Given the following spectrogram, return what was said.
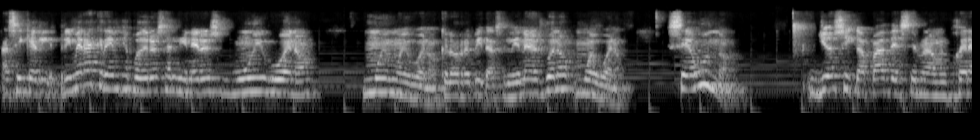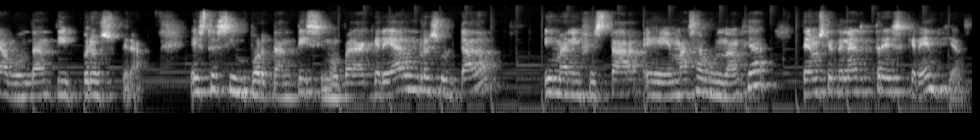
Así que la primera creencia poderosa, el dinero es muy bueno, muy, muy bueno. Que lo repitas, el dinero es bueno, muy bueno. Segundo, yo soy capaz de ser una mujer abundante y próspera. Esto es importantísimo para crear un resultado y manifestar eh, más abundancia. Tenemos que tener tres creencias.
